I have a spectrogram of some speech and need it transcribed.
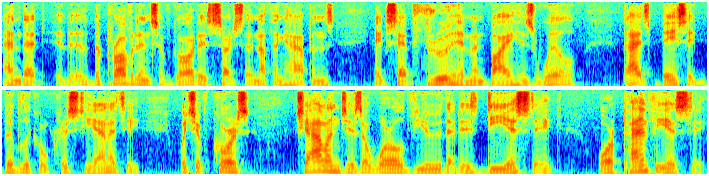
and that the providence of God is such that nothing happens except through him and by his will. That's basic biblical Christianity, which of course challenges a worldview that is deistic or pantheistic,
